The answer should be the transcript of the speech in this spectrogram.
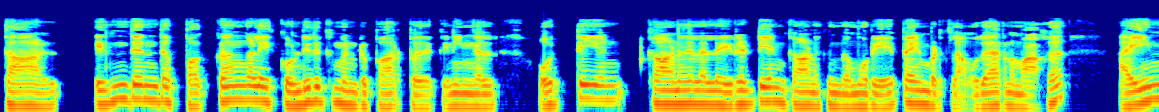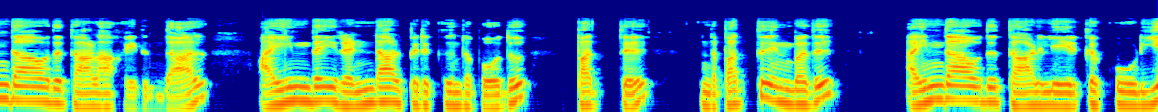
தாள் எந்தெந்த பக்கங்களை கொண்டிருக்கும் என்று பார்ப்பதற்கு நீங்கள் ஒற்றையன் காணுதல் அல்ல இரட்டையன் காணுகின்ற முறையை பயன்படுத்தலாம். உதாரணமாக ஐந்தாவது தாளாக இருந்தால் ஐந்தை ரெண்டால் பெருக்குகின்ற போது பத்து. அந்த பத்து என்பது ஐந்தாவது தாளிலே இருக்கக்கூடிய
